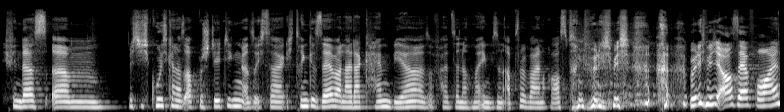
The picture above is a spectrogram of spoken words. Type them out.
Ich finde das ähm, Richtig cool, ich kann das auch bestätigen. Also ich sage, ich trinke selber leider kein Bier. Also falls er noch mal irgendwie so einen Apfelwein rausbringt, würde ich mich, würde ich mich auch sehr freuen.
